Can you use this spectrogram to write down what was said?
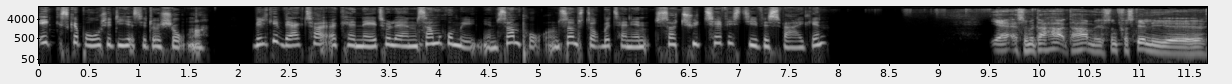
ikke skal bruges i de her situationer, hvilke værktøjer kan NATO-lande som Rumænien, som Polen, som Storbritannien så ty til, hvis de vil svare igen? Ja, altså men der har, der har man jo sådan forskellige øh,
